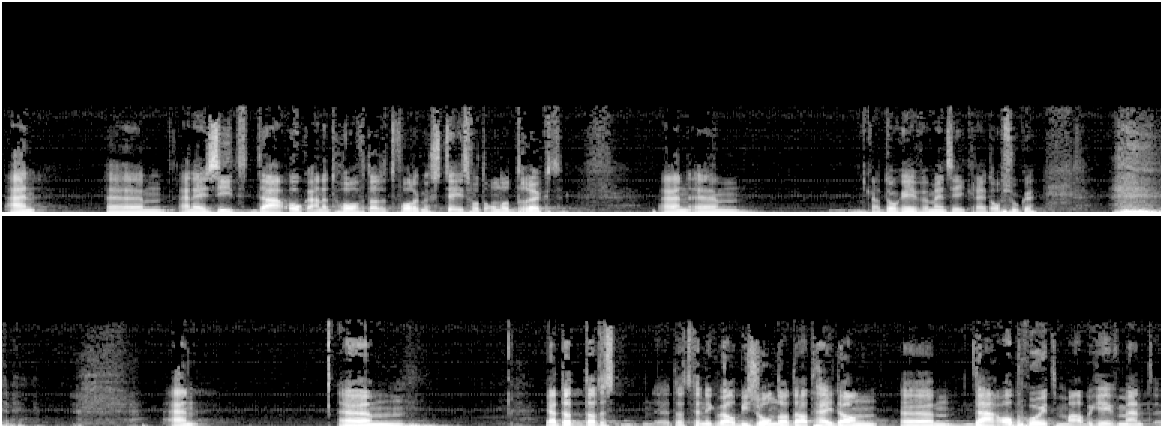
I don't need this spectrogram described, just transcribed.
En, ehm, en hij ziet daar ook aan het hof dat het volk nog steeds wordt onderdrukt. En um, ik ga toch even mijn zekerheid opzoeken. en um, ja, dat, dat, is, dat vind ik wel bijzonder dat hij dan daar opgroeit, maar op een gegeven moment uh,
